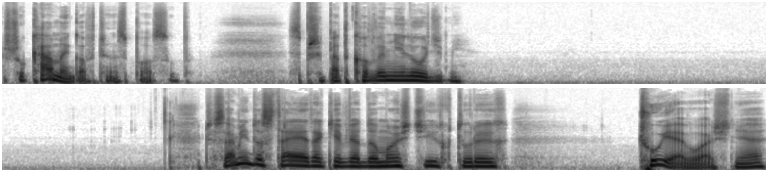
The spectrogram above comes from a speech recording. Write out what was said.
Szukamy go w ten sposób z przypadkowymi ludźmi. Czasami dostaję takie wiadomości, w których czuję właśnie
